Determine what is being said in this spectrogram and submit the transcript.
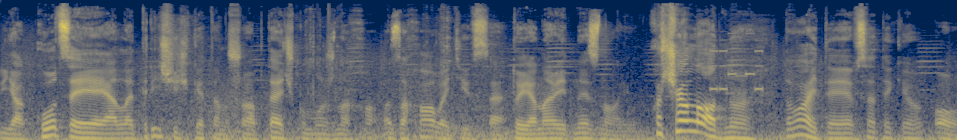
як коцає, але трішечки там, що аптечку можна ха- захавати і все, то я навіть не знаю. Хоча ладно, давайте я все-таки. О,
